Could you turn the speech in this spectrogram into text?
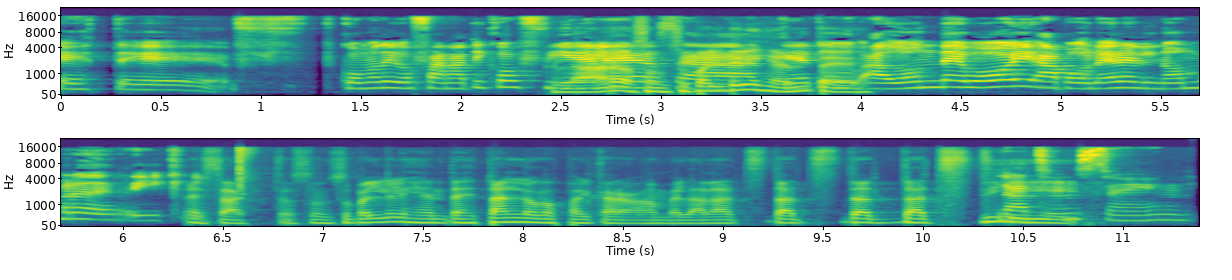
este, como digo, fanáticos fieles. Claro, son súper diligentes. ¿A dónde voy a poner el nombre de Ricky? Exacto, son súper diligentes, están locos para el caravan, ¿verdad? That's, that's, that, that's, the... that's insane.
